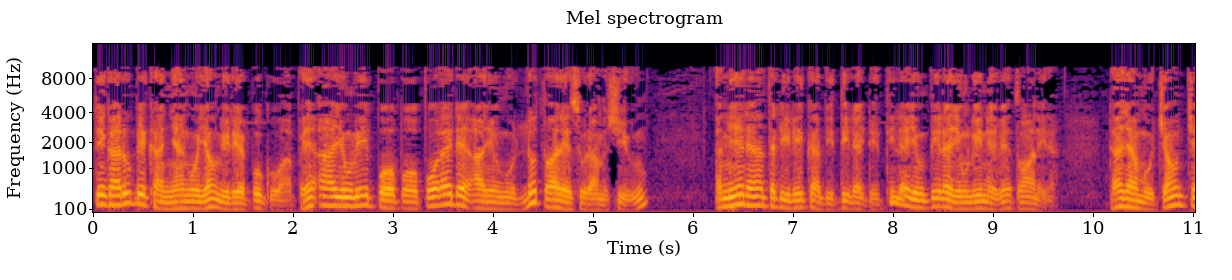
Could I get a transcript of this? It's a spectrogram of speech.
သင်္ခါရုပ္ပခဉာဏ်ကိုရောက်နေတဲ့ပုဂ္ဂိုလ်ဟာဘယ်အာယုံလေးပေါ်ပေါ်ပေါ်လိုက်တဲ့အာယုံကိုလွတ်သွားတယ်ဆိုတာမရှိဘူးအမြဲတမ်းတတိလေးကပ်ပြီးသိလိုက်တယ်သိလိုက်ယုံသိလိုက်ယုံလေးနဲ့ပဲသွားနေတာဒါကြောင့်မို့ကြောင်းကြ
